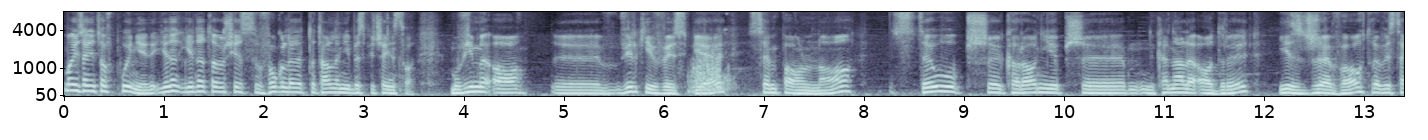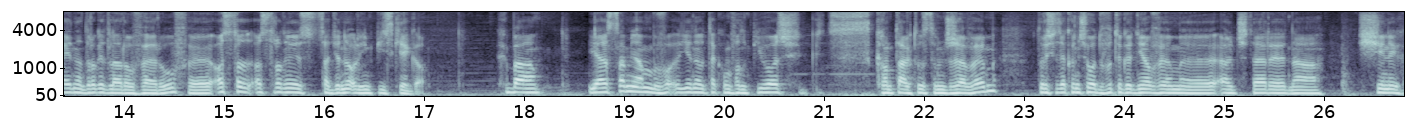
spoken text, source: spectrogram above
moim zdaniem to wpłynie. Jedno, jedno to już jest w ogóle totalne niebezpieczeństwo. Mówimy o y, Wielkiej Wyspie, Sempolno, z tyłu przy koronie, przy mm, kanale Odry jest drzewo, które wystaje na drogę dla rowerów y, od, sto- od strony Stadionu Olimpijskiego. Chyba ja sam miałem jedną taką wątpliwość z kontaktu z tym drzewem, które się zakończyło dwutygodniowym e, L4 na silnych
